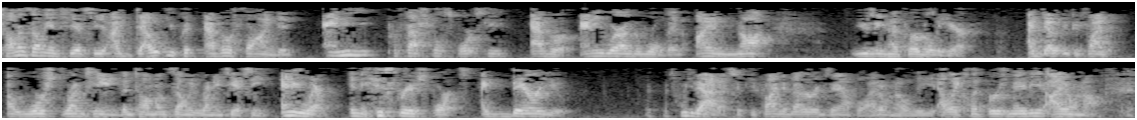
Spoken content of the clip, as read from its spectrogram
Tom Anselmi and TFC. I doubt you could ever find in any professional sports team ever anywhere in the world, and I am not using hyperbole here. I doubt you could find a worse run team than Tom Anselmi running TFC anywhere in the history of sports. I dare you. Tweet at us if you find a better example. I don't know. The LA Clippers, maybe? I don't know. At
